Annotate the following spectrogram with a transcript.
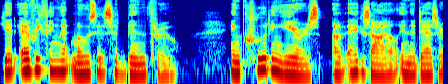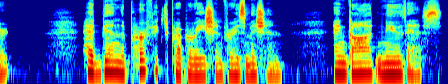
Yet everything that Moses had been through, including years of exile in the desert, had been the perfect preparation for his mission and God knew this.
